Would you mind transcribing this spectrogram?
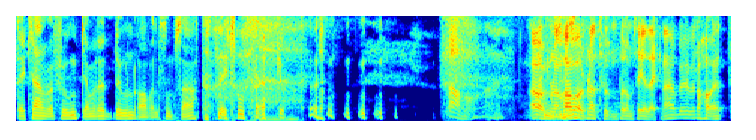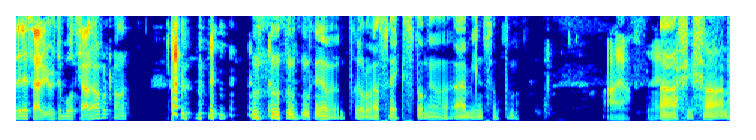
det kan väl funka, men det dundrar väl som satan i dem säkert. Ja. Ja, för de har varit för en tum på de C-däcken. Jag behöver ha ett reservhjul till båtkärra fortfarande. jag tror det var 16, jag, jag minns inte. Ja, ja. Det, Ah, fy fan.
